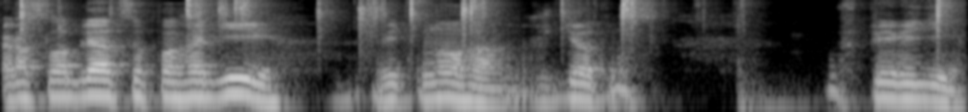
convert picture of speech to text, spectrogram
расслабляться погоди, ведь много ждет нас впереди.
